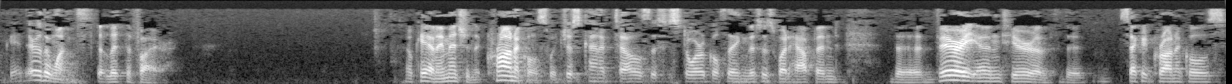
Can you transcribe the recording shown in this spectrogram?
Okay, they're the ones that lit the fire. Okay, and I mentioned that Chronicles, which just kind of tells this historical thing, this is what happened. The very end here of the second Chronicles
